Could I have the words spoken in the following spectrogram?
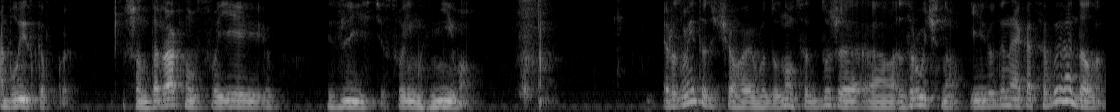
блискавкою шандарахнув своєю злістю, своїм гнівом. Розумієте, до чого я веду? Ну, це дуже е, зручно. І людина, яка це вигадала,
